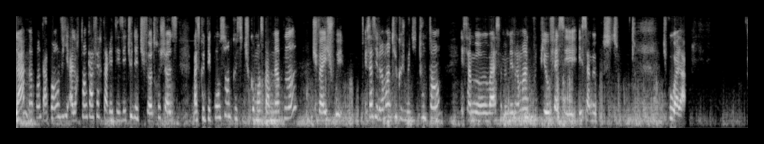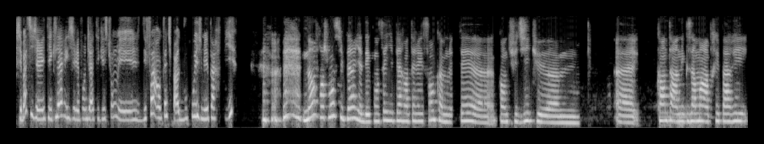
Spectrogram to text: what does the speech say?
là, maintenant, tu n'as pas envie. Alors, tant qu'à faire, tu arrêtes tes études et tu fais autre chose. Parce que tu es consciente que si tu commences pas maintenant, tu vas échouer. Et ça, c'est vraiment un truc que je me dis tout le temps. Et ça me, voilà, ça me met vraiment un coup de pied aux fesses et, et ça me booste. Du coup, voilà. Je sais pas si j'ai été claire et que j'ai répondu à tes questions, mais des fois, en fait, je parle beaucoup et je m'éparpille. non, franchement, super. Il y a des conseils hyper intéressants, comme le fait euh, quand tu dis que euh, euh, quand tu as un examen à préparer,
